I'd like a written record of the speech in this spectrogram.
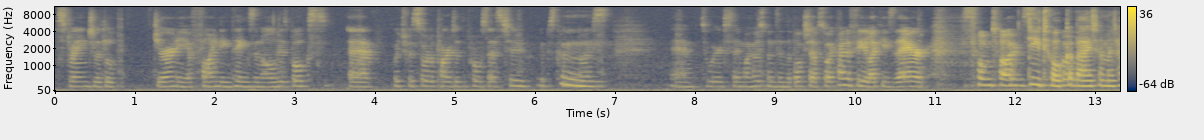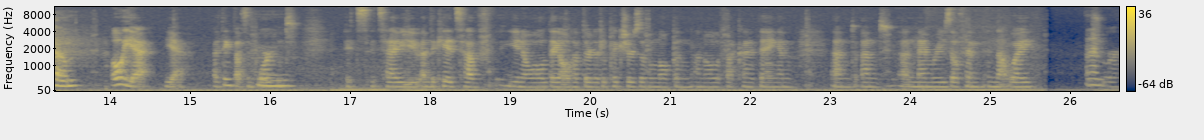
strange little journey of finding things in all his books uh, which was sort of part of the process too. It was kind Hmm. of nice um, it's weird to say my husband's in the bookshelf so I kind of feel like he's there sometimes Do you talk Oh. about him at home? Oh yeah, yeah. I think that's important. Mm. It's it's how you and the kids have you know all they all have their little pictures of him up and, and all of that kind of thing and and and and memories of him in that way. And I'm, Sure.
